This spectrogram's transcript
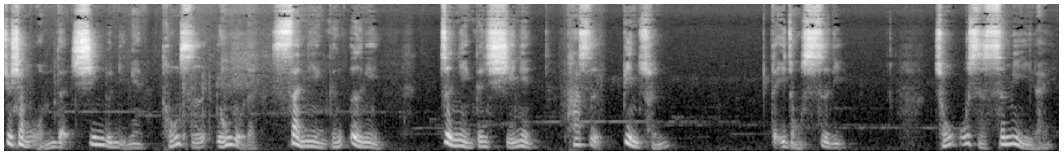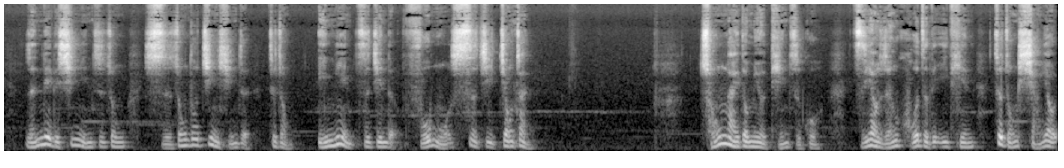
就像我们的心轮里面同时拥有的善念跟恶念、正念跟邪念，它是并存的一种势力。从无始生命以来，人类的心灵之中始终都进行着这种一念之间的佛魔世纪交战，从来都没有停止过。只要人活着的一天，这种想要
